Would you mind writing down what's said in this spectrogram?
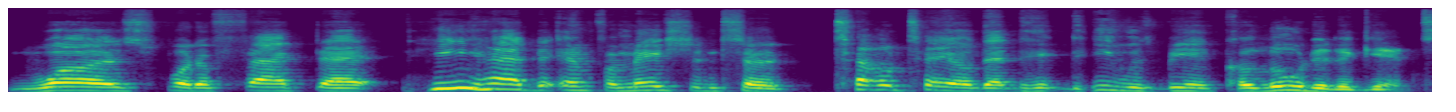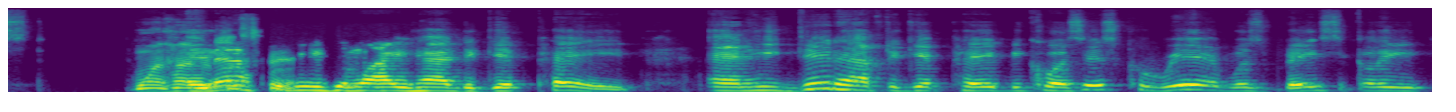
was for the fact that he had the information to telltale that he, he was being colluded against. One And hundred that's the reason why he had to get paid. And he did have to get paid because his career was basically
